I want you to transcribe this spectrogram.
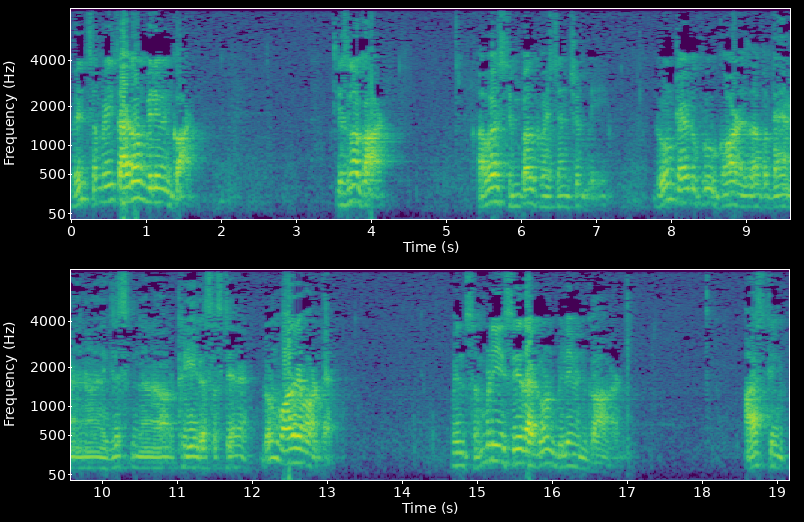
When somebody says, I don't believe in God, there is no God. Our simple question should be, don't try to prove God is up there and existent or creator, sustainer. Don't bother about that. When somebody says, I don't believe in God, ask him,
